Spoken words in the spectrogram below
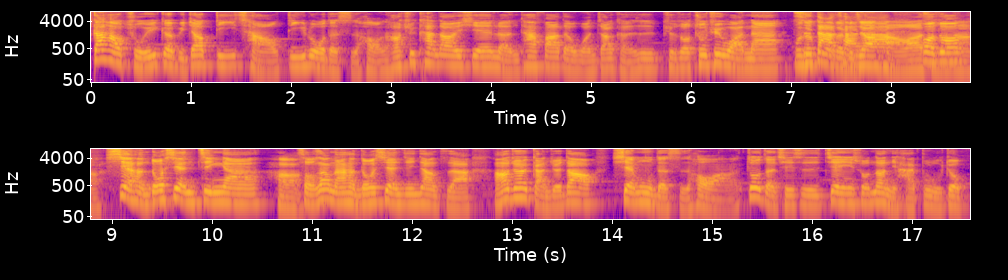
刚好处于一个比较低潮、低落的时候，然后去看到一些人他发的文章，可能是比如说出去玩啊，或者吃大餐过得比较好啊或者说现很多现金啊，哈，手上拿很多现金这样子啊，然后就会感觉到羡慕的时候啊，作者其实建议说，那你还不如就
